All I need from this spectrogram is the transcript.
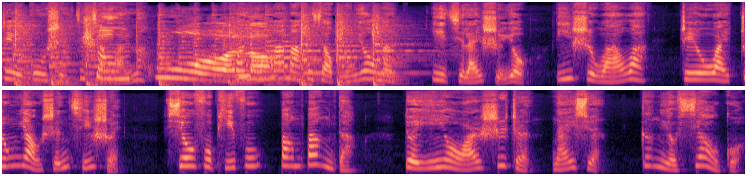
这个故事就讲完了。欢迎妈妈和小朋友们一起来使用伊氏娃娃 JOY 中药神奇水，修复皮肤棒棒的，对婴幼儿湿疹奶癣更有效果。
